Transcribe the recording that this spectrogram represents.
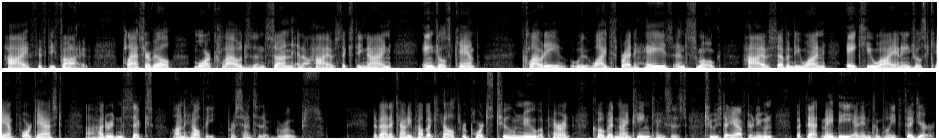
high 55. Placerville, more clouds than sun and a high of 69. Angels Camp, cloudy with widespread haze and smoke, high of 71. AQI and Angels Camp forecast 106, unhealthy for sensitive groups. Nevada County Public Health reports two new apparent COVID 19 cases Tuesday afternoon, but that may be an incomplete figure.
